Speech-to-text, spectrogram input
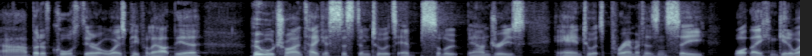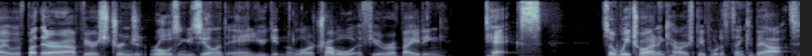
Uh, but of course, there are always people out there who will try and take a system to its absolute boundaries and to its parameters and see what they can get away with. But there are very stringent rules in New Zealand, and you get in a lot of trouble if you're evading tax. So we try and encourage people to think about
